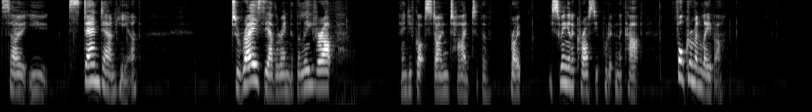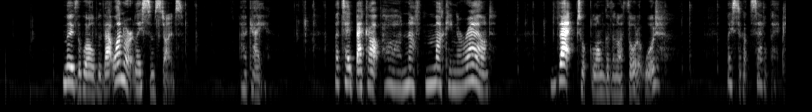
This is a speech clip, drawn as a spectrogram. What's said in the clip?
So you stand down here to raise the other end of the lever up and you've got stone tied to the rope. You swing it across, you put it in the cart. Fulcrum and lever. Move the world with that one, or at least some stones. Okay, let's head back up. Oh, enough mucking around. That took longer than I thought it would. At least I got the saddle back.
